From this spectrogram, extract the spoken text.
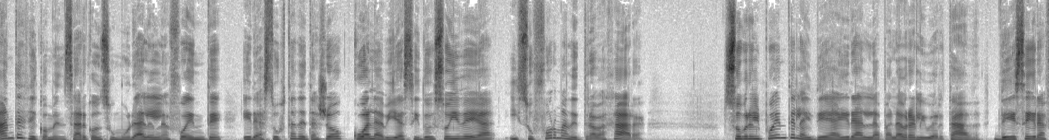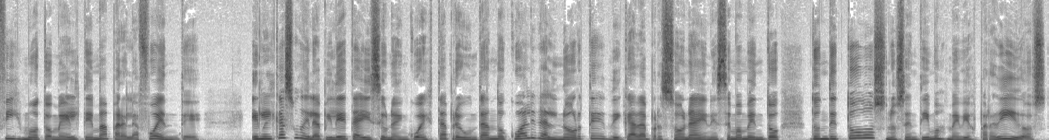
Antes de comenzar con su mural en la fuente, Irasusta detalló cuál había sido su idea y su forma de trabajar. Sobre el puente la idea era la palabra libertad. De ese grafismo tomé el tema para la fuente. En el caso de la pileta hice una encuesta preguntando cuál era el norte de cada persona en ese momento donde todos nos sentimos medios perdidos,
